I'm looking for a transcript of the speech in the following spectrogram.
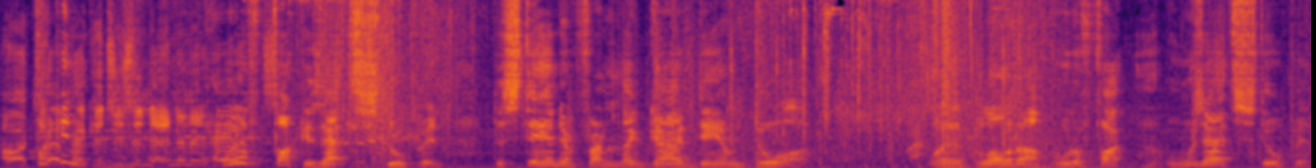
Our Fucking- is in enemy What the fuck is that stupid? To stand in front of the goddamn door when it's blown up. Who the fuck? Who's that stupid?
